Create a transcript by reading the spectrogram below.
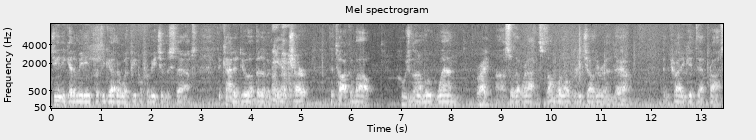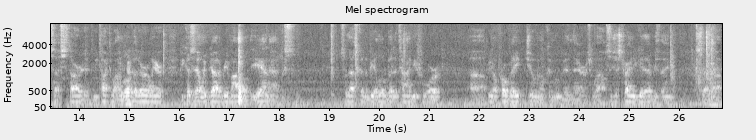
Jeannie get a meeting put together with people from each of the staffs to kind of do a bit of a Gantt chart to talk about who's gonna move when, Right, uh, so that we're not stumbling over each other and, uh, Yeah. and try to get that process started. We talked about it a little Okay. bit earlier, because then we've got to remodel the annex. So that's gonna be a little bit of time before, uh, you know, probate and juvenile can move in there as well. So just trying to get everything set up.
